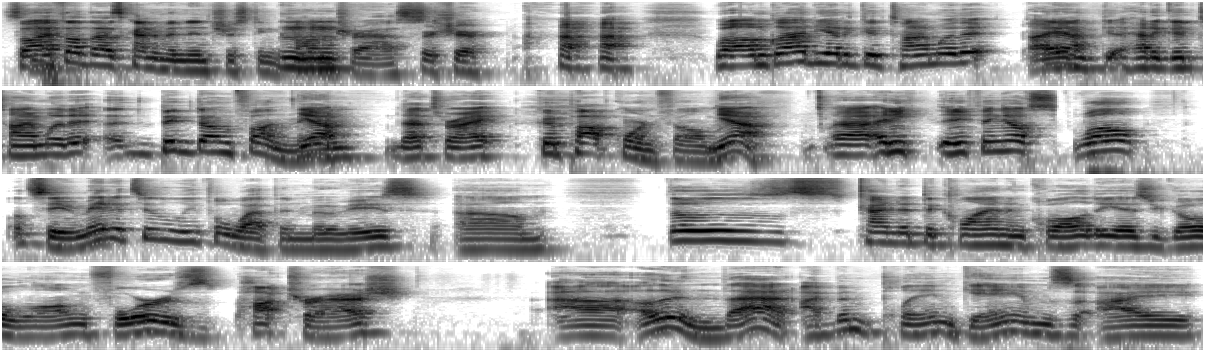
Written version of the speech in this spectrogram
So I thought that was kind of an interesting Mhm. contrast. for sure. well, I'm glad you had a good time with it. I Yeah. had, had a good time with it. Uh, Big dumb fun, man. Yeah, that's right. Good popcorn film. Yeah. Uh, any anything else? Well, let's see. We made it to the Lethal Weapon movies. Um, those kind of decline in quality as you go along. Four is hot trash. Uh, other than that, I've been playing games. I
